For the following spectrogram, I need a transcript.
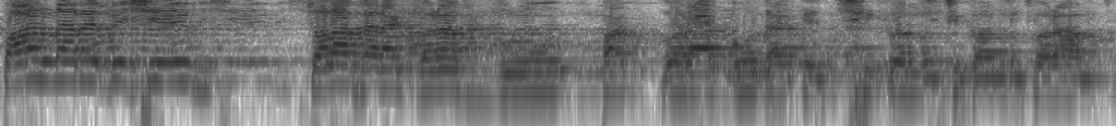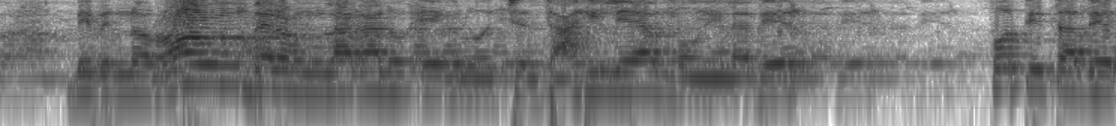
পার্লারে বেশি চলাফেরা করা বুড়ো পাক করা বউটাকে চিকন চিকন করা, বিভিন্ন রং বেরং লাগানো, এগুলো হচ্ছে জাহিলিয়া মহিলাদের, পতিতাদের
